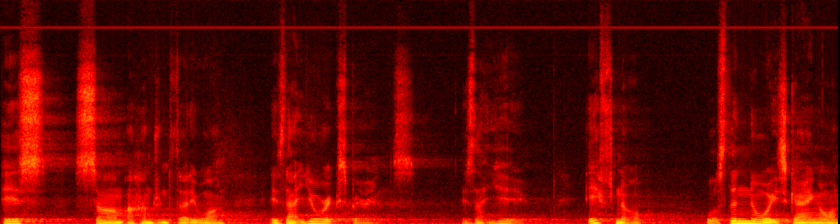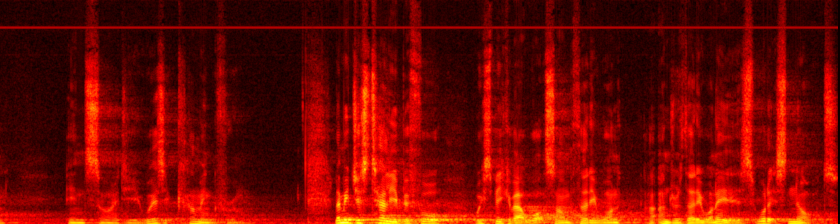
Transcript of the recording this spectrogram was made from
Is Psalm 131, is that your experience? Is that you? If not, what's the noise going on inside you? Where's it coming from? Let me just tell you before we speak about what Psalm 31, 131 is, what it's not.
